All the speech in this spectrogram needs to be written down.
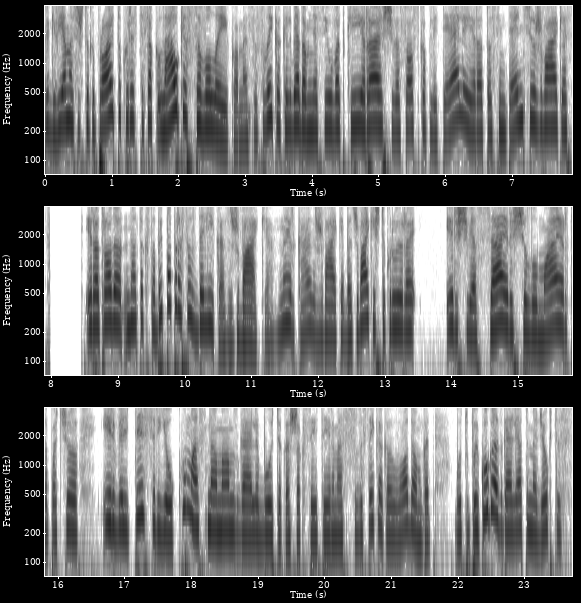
irgi vienas iš tokių projektų, kuris tiesiog laukia savo laiko. Mes visą laiką kalbėdom, nes jau, vad, kai yra šviesos koplytėlė, yra tos intencijų žvakės, Ir atrodo, na, toks labai paprastas dalykas - žvakė. Na ir ką, žvakė, bet žvakė iš tikrųjų yra ir šviesa, ir šiluma, ir to pačiu ir viltis, ir jaukumas namams gali būti kažkoksai. Tai ir mes visą laiką galvodom, kad būtų puiku, kad galėtume džiaugtis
